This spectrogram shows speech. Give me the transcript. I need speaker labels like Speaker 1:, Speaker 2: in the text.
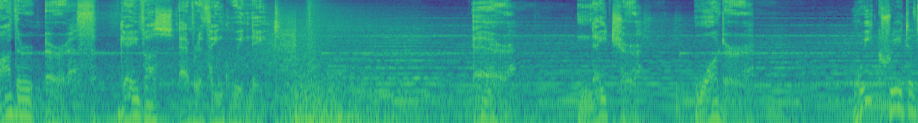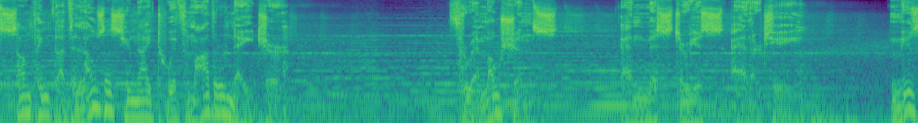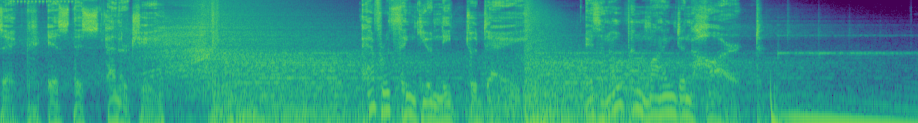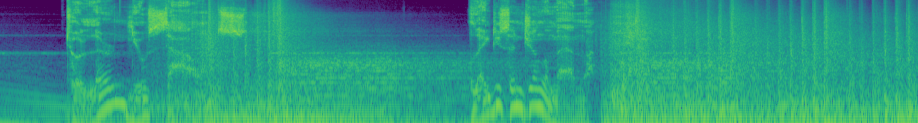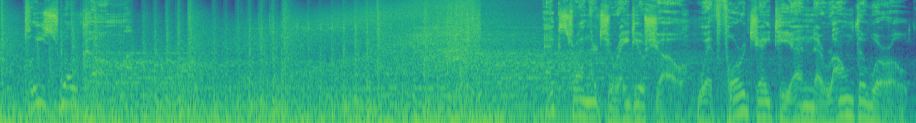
Speaker 1: Mother Earth gave us everything we need air, nature, water. We created something that allows us unite with Mother Nature through emotions and mysterious energy. Music is this energy. Everything you need today is an open mind and heart to learn new sounds. Ladies and gentlemen, please welcome. Extra Energy Radio Show with 4JTN around the world.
